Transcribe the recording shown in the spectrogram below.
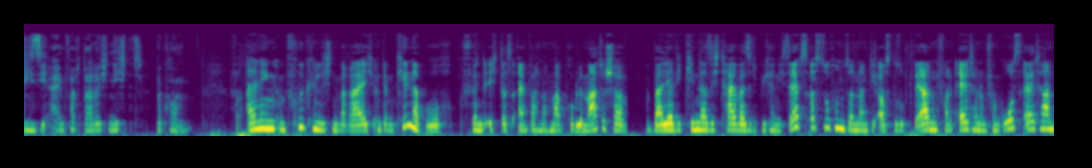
die sie einfach dadurch nicht bekommen. Vor allen Dingen im frühkindlichen Bereich und im Kinderbuch finde ich das einfach nochmal problematischer, weil ja die Kinder sich teilweise die Bücher nicht selbst aussuchen, sondern die ausgesucht werden von Eltern und von Großeltern.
